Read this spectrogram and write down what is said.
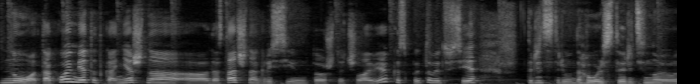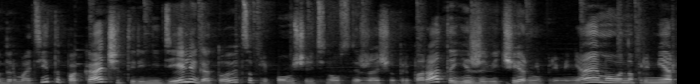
Но такой метод, конечно, э, достаточно агрессивный, потому что человек испытывает все 33 удовольствия ретиноевого дерматита, пока 4 недели готовится при помощи ретинол содержащего препарата, ежевечерне применяемого, например,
